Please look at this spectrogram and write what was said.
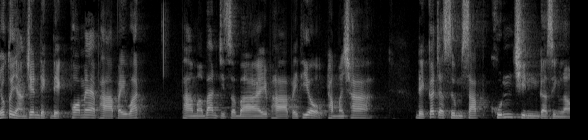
ยกตัวอย่างเช่น เด็ก ๆ พ่อแม่พาไปวัด พามาบ้านจิตสบาย พาไปเที่ยวธรรมชาติ เด็กก็จะซึมซับคุ้นชินกับสิ่งเหล่า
